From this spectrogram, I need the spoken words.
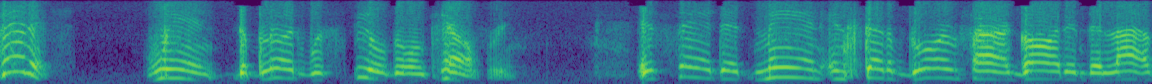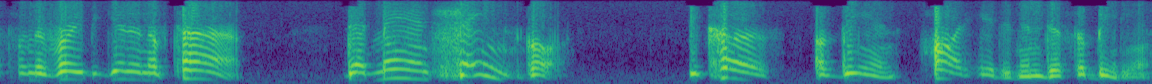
finished when the blood was spilled on Calvary. It said that man, instead of glorifying God in their lives from the very beginning of time, that man shames God because of being hard-headed and disobedient.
